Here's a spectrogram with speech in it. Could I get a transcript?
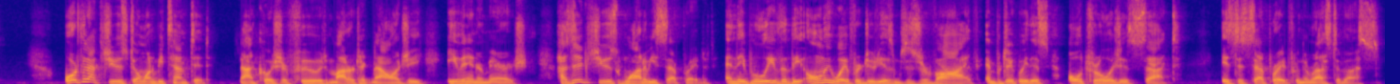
Orthodox Jews don't want to be tempted. Non kosher food, modern technology, even intermarriage. Hasidic Jews want to be separated, and they believe that the only way for Judaism to survive, and particularly this ultra religious sect, is to separate from the rest of us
